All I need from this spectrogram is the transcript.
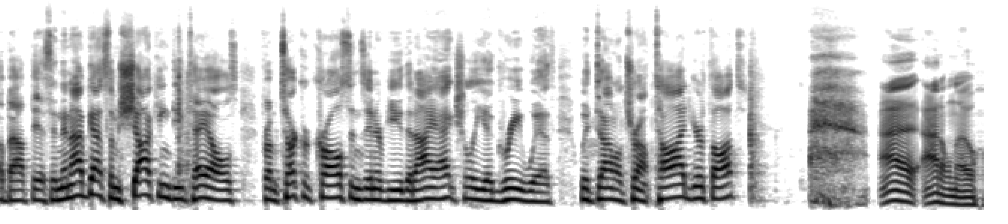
about this. And then I've got some shocking details from Tucker Carlson's interview that I actually agree with with Donald Trump. Todd, your thoughts? I I don't know.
